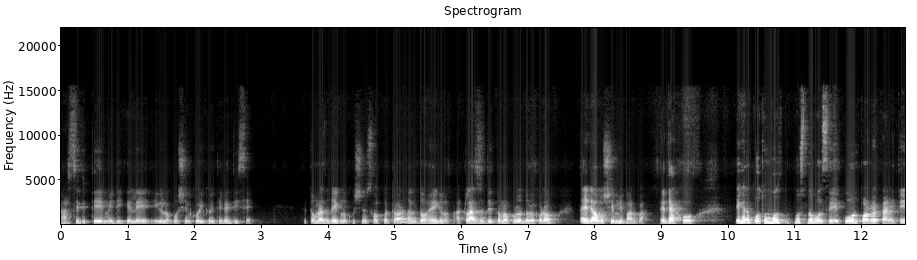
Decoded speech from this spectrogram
ভার্সিটিতে, মেডিকেলে এগুলো কোশ্চেন কই কই থেকে দিছে। তো তোমরা যদি এগুলো কোশ্চেন সলভ করতে পারো, তাহলে তো হয়ে গেল। আর ক্লাস যদি তোমরা পুরোদমে করো, তা এটা অবশ্যই এমনি পারবা। তো দেখো, এখানে প্রথম প্রশ্ন বলছে, কোন পর্বের প্রাণীতে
